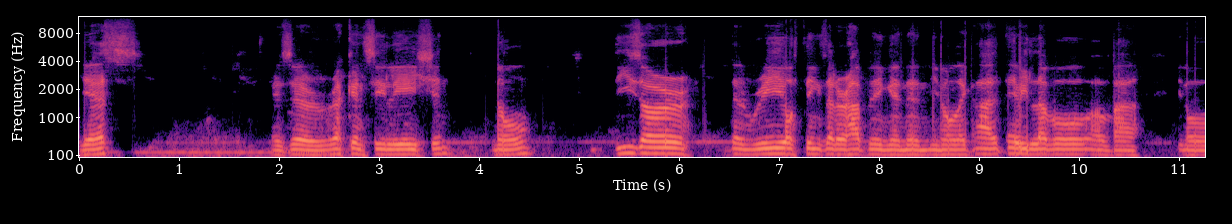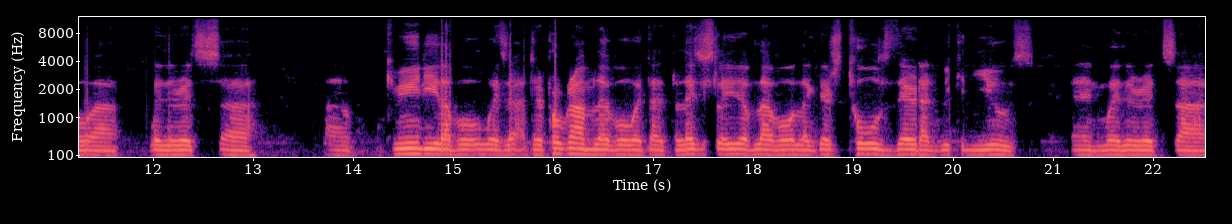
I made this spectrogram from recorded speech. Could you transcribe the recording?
yes. Is there reconciliation? No. These are the real things that are happening and then you know like at every level of uh, you know uh, whether it's uh, uh, community level with at the program level at the legislative level like there's tools there that we can use and whether it's uh,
